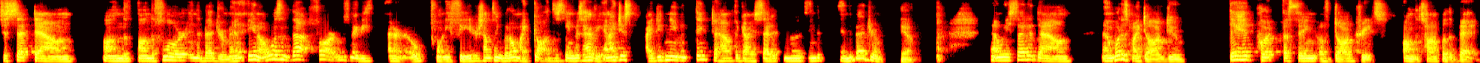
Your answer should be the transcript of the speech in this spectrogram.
to set down on the on the floor in the bedroom. And you know, it wasn't that far. It was maybe, I don't know, 20 feet or something. But oh my God, this thing was heavy. And I just I didn't even think to have the guy set it in the in the in the bedroom. Yeah. And we set it down. And what does my dog do? They had put a thing of dog treats on the top of the bed.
